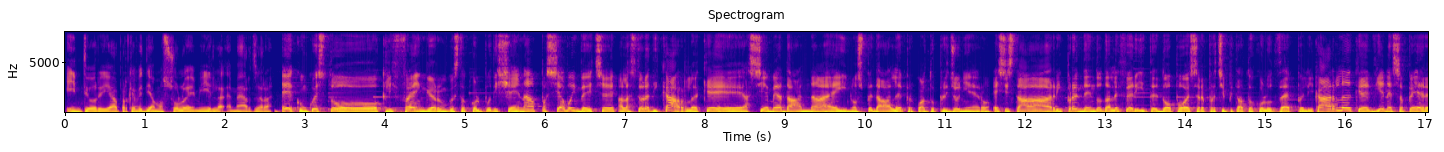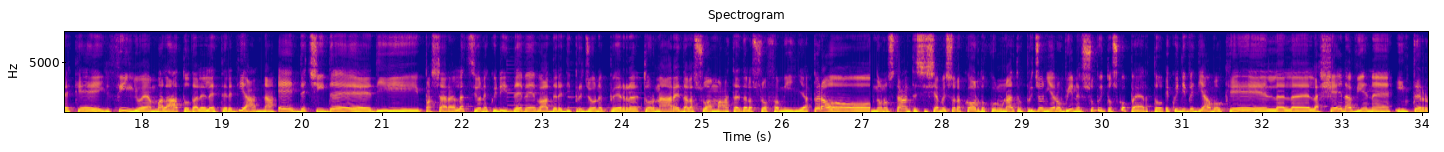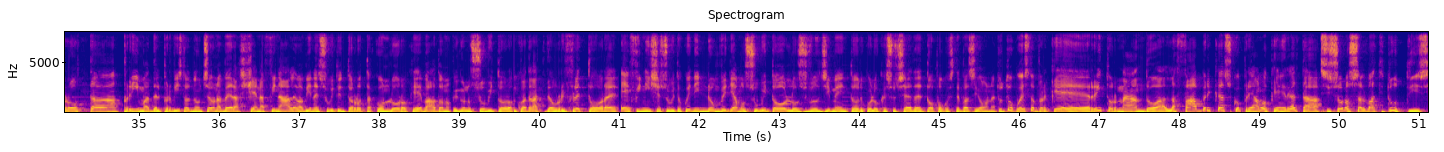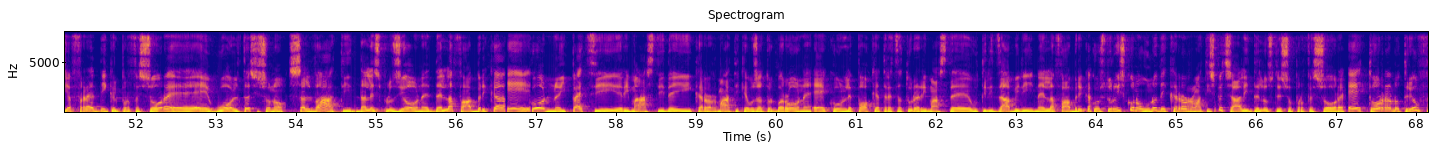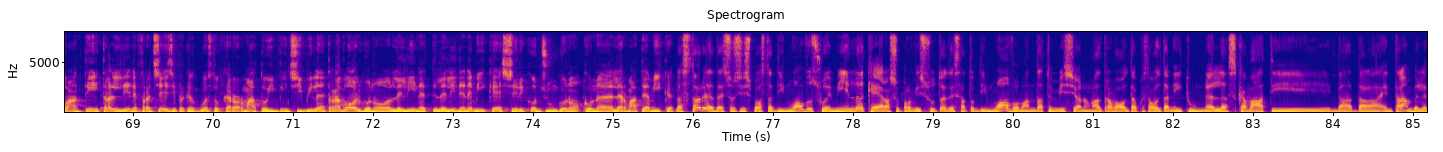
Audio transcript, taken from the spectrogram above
in teoria perché vediamo solo Emil emergere. E con questo cliffhanger, con questo colpo di scena passiamo invece alla storia di Carl che assieme ad Anna è in ospedale per quanto prigioniero e si sta riprendendo dalle ferite dopo essere precipitato con lo Zeppeli. Carl che viene a sapere che il figlio è ammalato dalle lettere di Anna e decide di passare all'azione quindi deve evadere di prigione per tornare dalla sua amata dalla sua famiglia. Però nonostante si sia messo d'accordo con un altro prigioniero viene subito scoperto e quindi vediamo che l- la scena viene interrotta prima del previsto, non c'è una vera scena finale ma viene subito interrotta con loro che evadono, vengono subito inquadrati da un riflettore e finisce subito, quindi non vediamo subito lo svolgimento di quello che succede dopo questa evasione. Tutto questo perché ritornando alla fabbrica scopriamo che in realtà si sono salvati tutti, sia Freddy che il professore e Walt si sono salvati dall'esplosione esplosione della fabbrica e con i pezzi rimasti dei carro armati che ha usato il barone e con le poche attrezzature rimaste utilizzabili nella fabbrica costruiscono uno dei carro armati speciali dello stesso professore e tornano trionfanti tra le linee francesi perché con questo carro armato invincibile travolgono le linee, le linee nemiche e si ricongiungono con le armate amiche. La storia adesso si sposta di nuovo su Emil che era sopravvissuto ed è stato di nuovo mandato in missione un'altra volta, questa volta nei tunnel scavati da, da entrambe le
